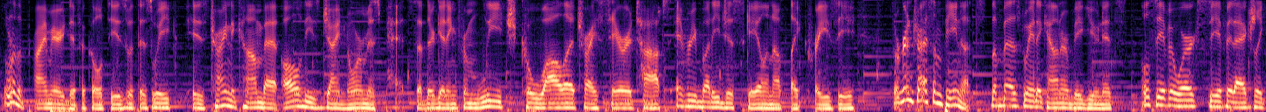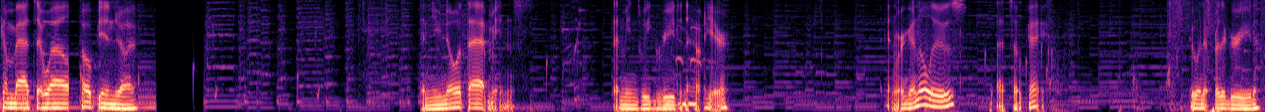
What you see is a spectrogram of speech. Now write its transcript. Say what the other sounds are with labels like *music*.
So one of the primary difficulties with this week is trying to combat all of these ginormous pets that they're getting from Leech, Koala, Triceratops, everybody just scaling up like crazy. So we're gonna try some peanuts, the best way to counter big units. We'll see if it works, see if it actually combats it well. Hope you enjoy. And you know what that means. That means we greeding out here. And we're gonna lose. That's okay. Doing it for the greed.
